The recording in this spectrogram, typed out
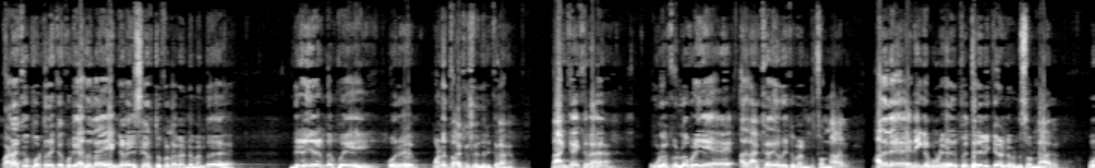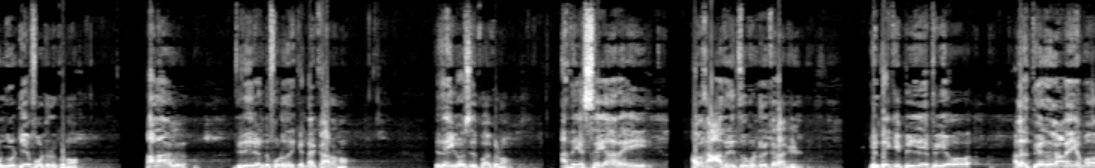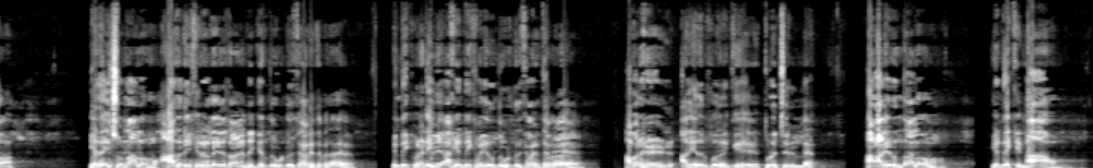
வழக்கு போட்டிருக்கக்கூடிய அதில் எங்களை சேர்த்துக் கொள்ள வேண்டும் என்று திடீரென்று போய் ஒரு மனு தாக்கல் செய்திருக்கிறாங்க. நான் கேட்கிறேன் உங்களுக்கு உள்ளபடியே அதில் அக்கறை இருக்கும் என்று சொன்னால் அதில் நீங்கள் உங்களுடைய எதிர்ப்பை தெரிவிக்க வேண்டும் என்று சொன்னால் முன்கூட்டியே போட்டிருக்கணும் ஆனால் திடீரென்று போடுவதற்கு என்ன காரணம்? இதை நீங்கள் யோசித்து பார்க்கணும். அந்த எஸ்ஐஆரை அவர்கள் ஆதரித்துக் கொண்டிருக்கிறார்கள். இன்றைக்கு பிஜேபியோ அல்லது தேர்தல் ஆணையமோ எதை சொன்னாலும் ஆதரிக்கிற நிலையில் தான் இன்றைக்கு இருந்து கொண்டிருக்கிறாரே தவிர இன்றைக்கு ஒரு அடிமையாக இன்றைக்கு இருந்து கொண்டிருக்கிறாரே தவிர அவர்கள் அதை எதிர்ப்பதற்கு துணிச்சல் இல்லை. ஆனால் இருந்தாலும் இன்றைக்கு நாம்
